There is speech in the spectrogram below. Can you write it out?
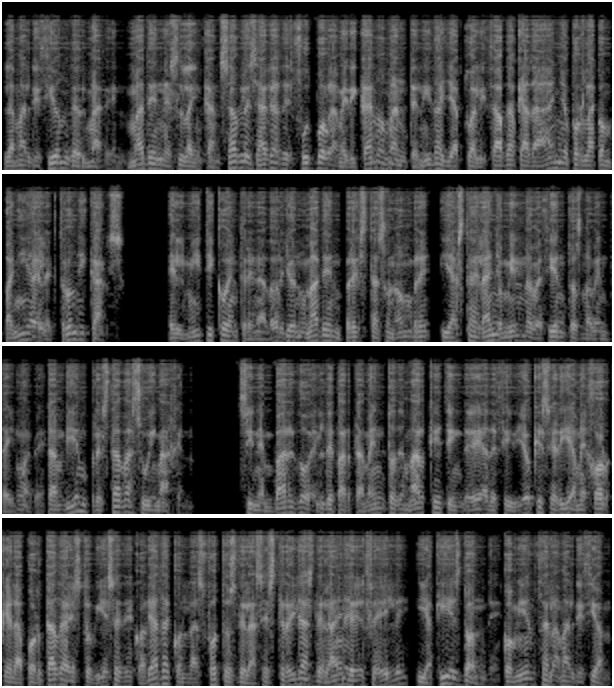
La maldición del Madden. Madden es la incansable saga de fútbol americano mantenida y actualizada cada año por la compañía Electronic Arts. El mítico entrenador John Madden presta su nombre, y hasta el año 1999 también prestaba su imagen. Sin embargo, el departamento de marketing de EA decidió que sería mejor que la portada estuviese decorada con las fotos de las estrellas de la NFL, y aquí es donde comienza la maldición.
